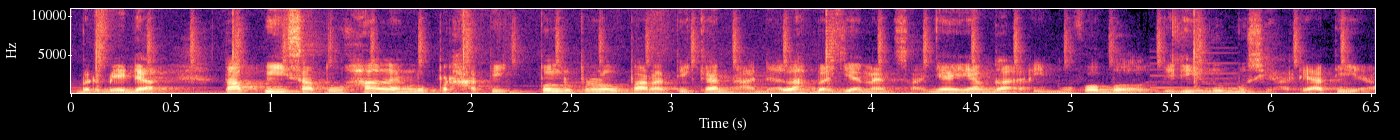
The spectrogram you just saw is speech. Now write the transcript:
berbeda. Tapi satu hal yang lu perhati perlu perlu perhatikan adalah bagian lensanya yang nggak removable. Jadi lu mesti hati-hati ya.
